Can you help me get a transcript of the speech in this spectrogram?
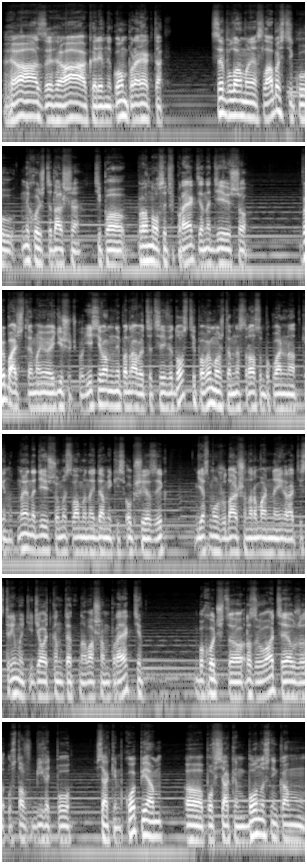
ГА, ЗГА, керівником проекту. Це була моя слабость, яку не хочеться далі, типу, проносити в проект. Я надіюсь, що ви бачите мою айдішечку. Якщо вам не подобається цей відос, типу, ви можете мене сразу буквально откинути. Ну, я надіюсь, що ми з вами знайдемо якийсь общий язик. Я зможу далі нормально грати і стрімити, і робити контент на вашому проекті. Бо хочеться розвиватися. Я вже устав бігати по всяким копіям, е, по всяким бонусникам.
